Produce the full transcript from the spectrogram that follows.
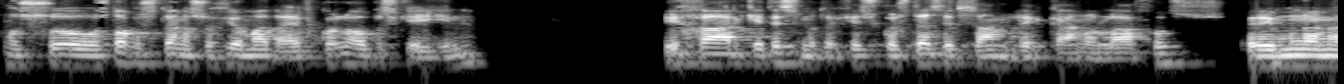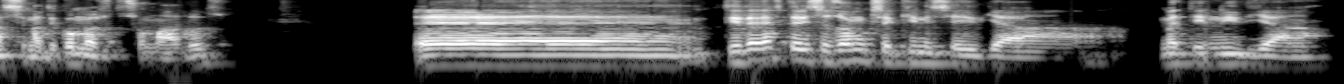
Ο στόχος ήταν να σωθεί η ομάδα εύκολα, όπως και έγινε. Είχα αρκετές συμμετοχές, 24 αν δεν κάνω λάθος. Ήμουν ένα σημαντικό μέρος της ομάδα. Ε, τη δεύτερη σεζόν ξεκίνησε ίδια, με, την ίδια,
